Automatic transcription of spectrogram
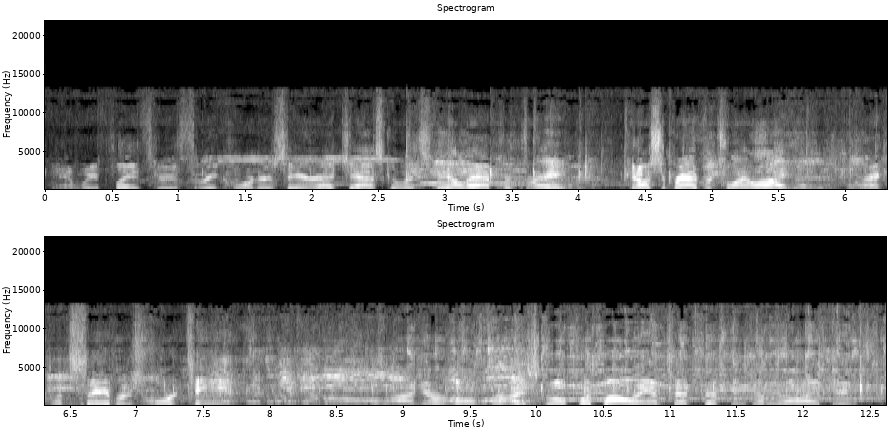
And we've played through three quarters here at Jaskwhich Field after three. Kenosha Bradford 21. Franklin Sabres 14. On your home for high school football, AM 1050, WLIP.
